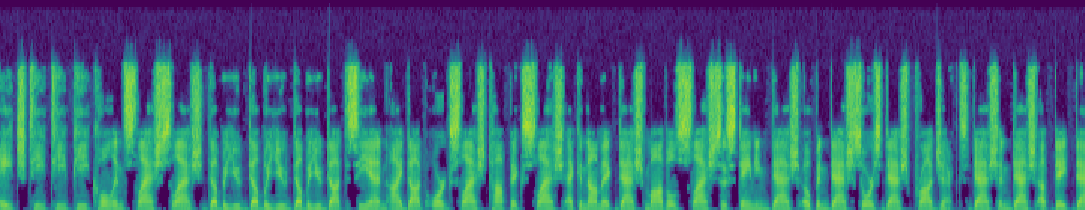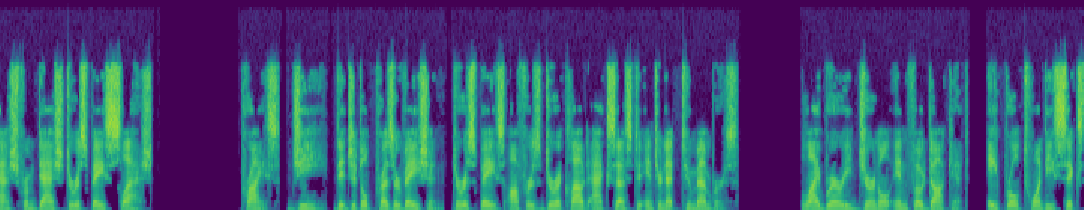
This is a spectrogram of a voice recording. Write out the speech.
http www.cni.org topics economic models sustaining open source projects and update from dash duraspace Price, G. Digital Preservation, DuraSpace offers DuraCloud access to Internet to members. Library Journal Info Docket. April 26,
